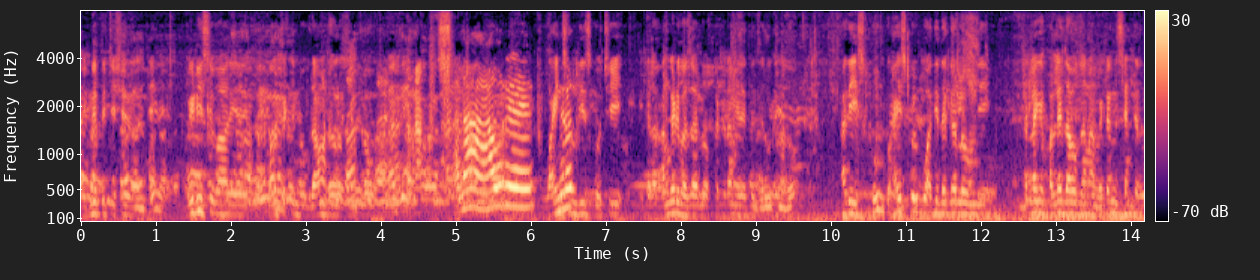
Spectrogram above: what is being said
విజ్ఞప్తి చేసేది అంటే వీడీసీ వారి తలపెట్టిన గ్రామ డెవలప్మెంట్లో వైన్స్ తీసుకొచ్చి ఇక్కడ అంగడి బజార్లో పెట్టడం ఏదైతే జరుగుతున్నదో అది స్కూల్ హై స్కూల్కు అతి దగ్గరలో ఉంది. అట్లాగే పల్లె దవాఖాన వెటర్నరీ సెంటర్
